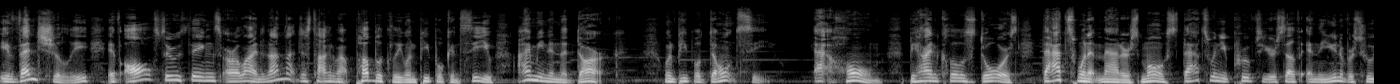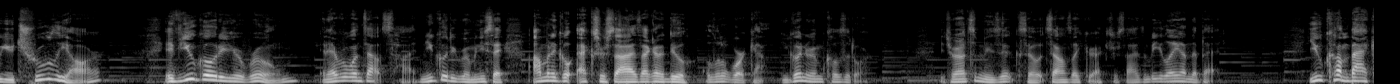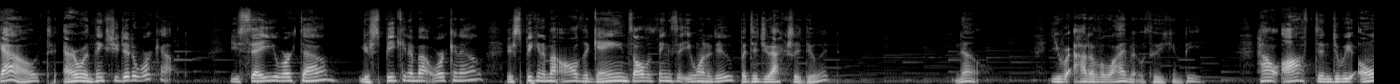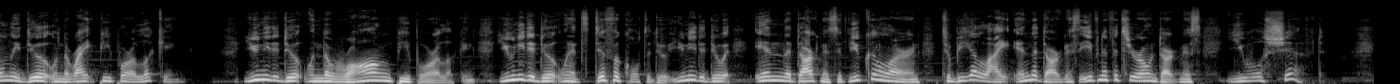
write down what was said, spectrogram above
Eventually, if all through things are aligned, and I'm not just talking about publicly when people can see you, I mean in the dark, when people don't see you, at home, behind closed doors, that's when it matters most. That's when you prove to yourself and the universe who you truly are. If you go to your room and everyone's outside, and you go to your room and you say, I'm going to go exercise, I got to do a little workout. You go in your room, close the door. You turn on some music so it sounds like you're exercising, but you lay on the bed. You come back out, everyone thinks you did a workout. You say you worked out, you're speaking about working out, you're speaking about all the gains, all the things that you want to do, but did you actually do it? No. You were out of alignment with who you can be. How often do we only do it when the right people are looking? You need to do it when the wrong people are looking. You need to do it when it's difficult to do it. You need to do it in the darkness. If you can learn to be a light in the darkness, even if it's your own darkness, you will shift.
